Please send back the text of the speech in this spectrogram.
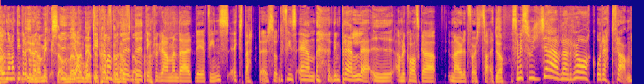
det, Eh, när man tittar I på den de här mixen. Men, ja, men det är och typ tittar man på hälften da- hälften. datingprogrammen där det finns experter så det finns en, din prälle i amerikanska Married at first sight Ja. som är så jävla rak och rätt fram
